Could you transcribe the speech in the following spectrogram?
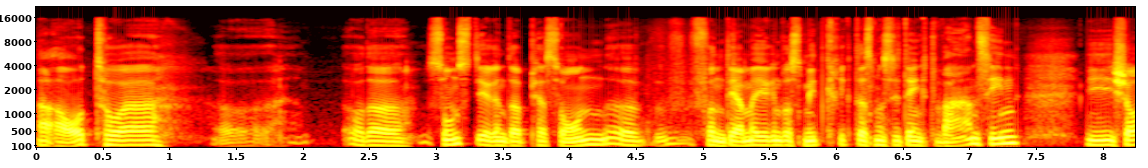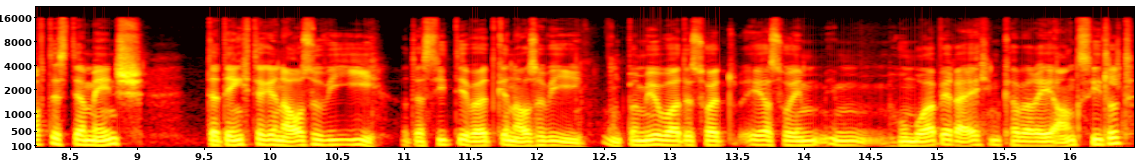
ein Autor äh, oder sonst irgendeine Person, äh, von der man irgendwas mitkriegt, dass man sich denkt, Wahnsinn, wie schafft es der Mensch, der denkt ja genauso wie ich. Der sieht die Welt genauso wie ich. Und bei mir war das halt eher so im, im Humorbereich, im Kabarett angesiedelt.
